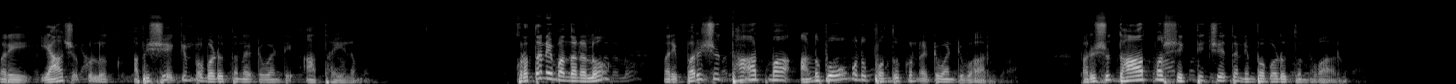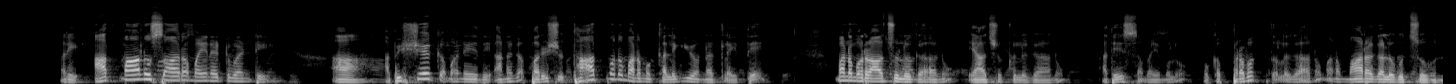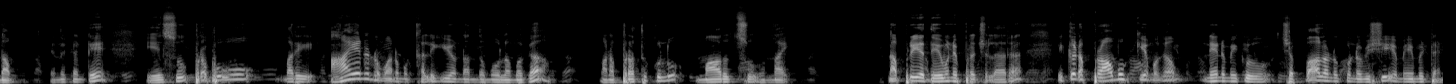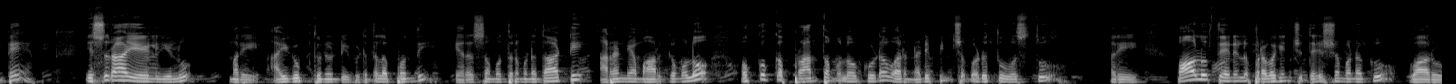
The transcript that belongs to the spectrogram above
మరి యాచకులకు అభిషేకింపబడుతున్నటువంటి ఆ తైలము. కృత నిబంధనలో మరి పరిశుద్ధాత్మ అనుభవమును పొందుకున్నటువంటి వారు పరిశుద్ధాత్మ శక్తి చేత నింపబడుతున్నవారు మరి ఆత్మానుసారమైనటువంటి ఆ అభిషేకం అనేది అనగా పరిశుద్ధాత్మను మనము కలిగి ఉన్నట్లయితే మనము రాజులుగాను యాచకులుగాను అదే సమయంలో ఒక ప్రవక్తలుగాను మనం మారగలుగుతూ ఉన్నాం. ఎందుకంటే యేసు ప్రభువు మరి ఆయనను మనము కలిగి ఉన్నందు మూలముగా మన బ్రతుకులు మారుచూ ఉన్నాయి. నా ప్రియ దేవుని ప్రజలారా ఇక్కడ ప్రాముఖ్యముగా నేను మీకు చెప్పాలనుకున్న విషయం ఏమిటంటే ఇస్రాయేలీయులు మరి ఐగుప్తు నుండి విడుదల పొంది ఎర్ర సముద్రమును దాటి అరణ్య మార్గములో ఒక్కొక్క ప్రాంతములో కూడా వారు నడిపించబడుతూ వస్తూ మరి పాలు తేనెలు ప్రవహించు దేశమునకు వారు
